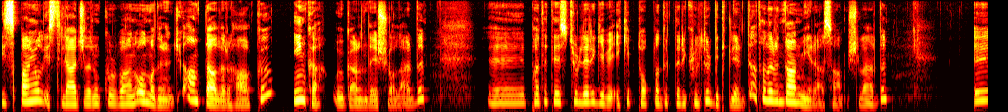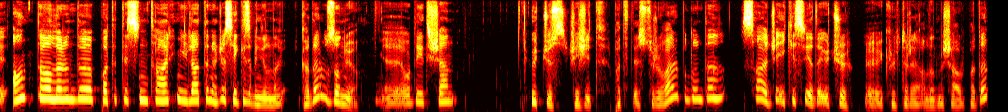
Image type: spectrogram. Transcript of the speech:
İspanyol istilacıların kurbanı olmadan önce Ant Dağları halkı İnka uygarlığında yaşıyorlardı. Ee, patates türleri gibi ekip topladıkları kültür bitkileri de atalarından miras almışlardı. E, Ant Dağları'nda patatesin tarihi milattan önce 8000 yılına kadar uzanıyor. E, orada yetişen 300 çeşit patates türü var. Bunlardan sadece ikisi ya da üçü e, kültüre alınmış Avrupa'da.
